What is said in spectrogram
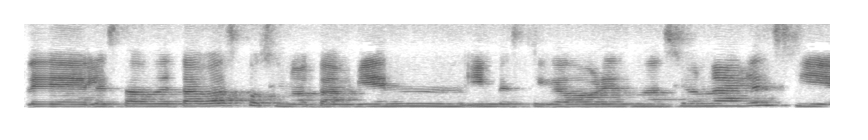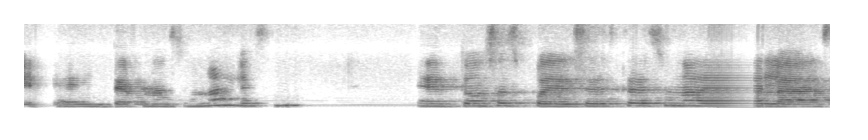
del estado de Tabasco, sino también investigadores nacionales e internacionales. Entonces, pues esta es una de las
